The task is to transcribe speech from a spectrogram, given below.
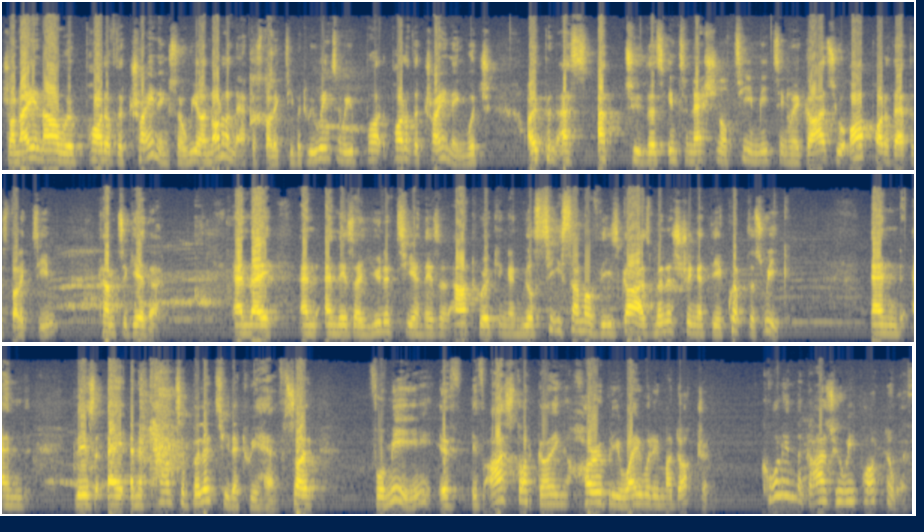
Shanae and I were part of the training, so we are not on the apostolic team, but we went and we were part of the training, which opened us up to this international team meeting where guys who are part of the apostolic team come together. And they and, and there's a unity and there's an outworking, and we'll see some of these guys ministering at the equip this week. And and there's a, an accountability that we have. So for me, if, if I start going horribly wayward in my doctrine, call in the guys who we partner with.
